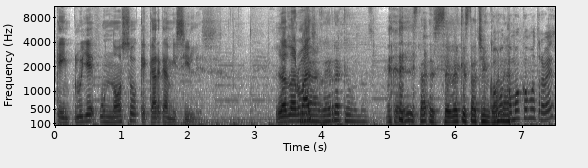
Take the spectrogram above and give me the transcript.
que incluye un oso que carga misiles? Lo Una normal. guerra que unos. ok, está- se ve que está chingona. ¿Cómo, cómo, cómo otra vez?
